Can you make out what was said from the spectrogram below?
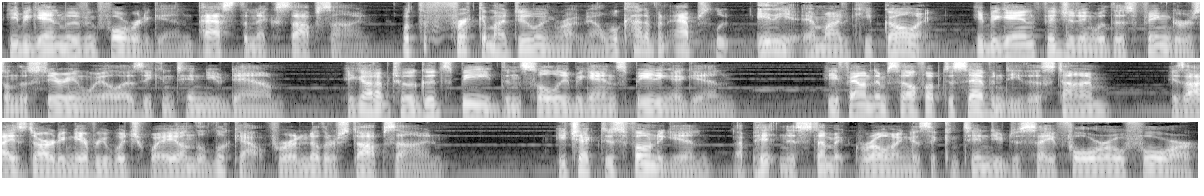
he began moving forward again, past the next stop sign. What the frick am I doing right now? What kind of an absolute idiot am I to keep going? He began fidgeting with his fingers on the steering wheel as he continued down. He got up to a good speed, then slowly began speeding again. He found himself up to 70 this time, his eyes darting every which way on the lookout for another stop sign. He checked his phone again, a pit in his stomach growing as it continued to say 404.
